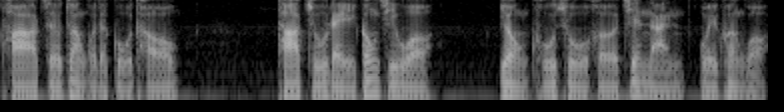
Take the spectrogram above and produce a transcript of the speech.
他折断我的骨头，他筑垒攻击我，用苦楚和艰难围困我。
